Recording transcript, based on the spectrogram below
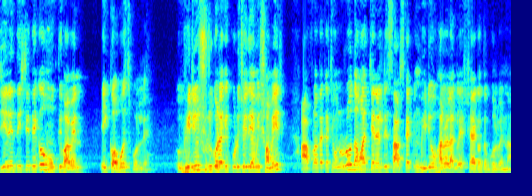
জিনের দৃষ্টি থেকেও মুক্তি পাবেন এই কবচ পড়লে ভিডিও শুরু করার আগে পরিচয় দিই আমি সমীর। আপনাদের কাছে অনুরোধ, আমার চ্যানেলটি সাবস্ক্রাইব এবং ভিডিও ভালো লাগলে শেয়ার করতে ভুলবেন না।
